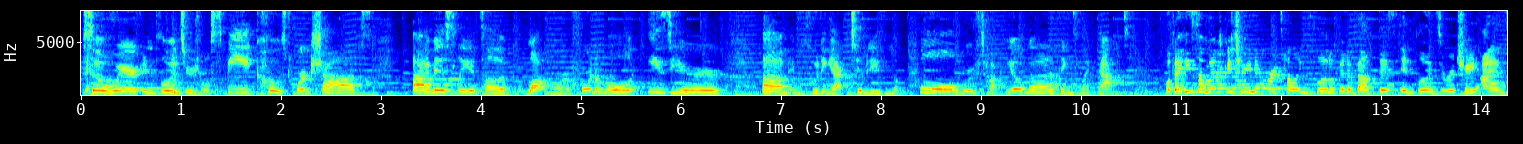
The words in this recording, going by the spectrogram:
So, where influencers will speak, host workshops. Obviously, it's a lot more affordable, easier, um, including activities in the pool, rooftop yoga, things like that. Well, thank you so much, Katrina, for telling us a little bit about this influencer retreat. I am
